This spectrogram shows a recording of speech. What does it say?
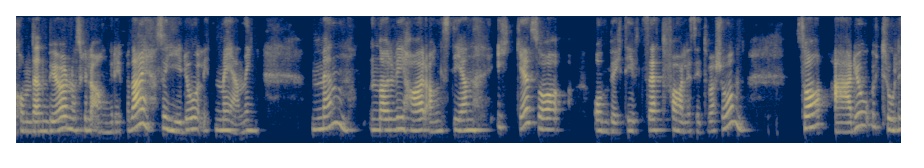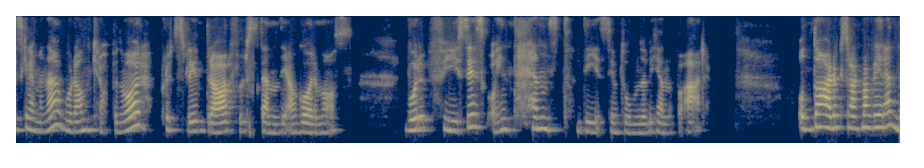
kom det en bjørn og skulle angripe deg, så gir det jo litt mening. Men når vi har angst i en ikke så objektivt sett farlig situasjon, så er det jo utrolig skremmende hvordan kroppen vår plutselig drar fullstendig av gårde med oss hvor fysisk og intenst de symptomene vi kjenner på, er. Og da er det jo ikke så rart man blir redd.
